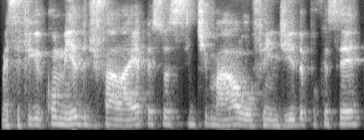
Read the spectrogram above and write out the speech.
mas você fica com medo de falar e a pessoa se sentir mal, ofendida, porque você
